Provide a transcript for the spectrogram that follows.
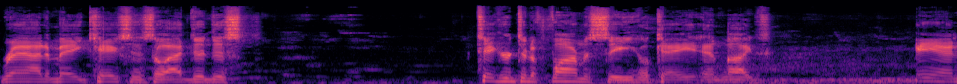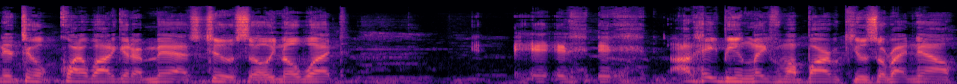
ran out of medication, so I did just Take her to the pharmacy, okay, and like, and it took quite a while to get her meds too. So you know what? It, it, it, I'd hate being late for my barbecue. So right now,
